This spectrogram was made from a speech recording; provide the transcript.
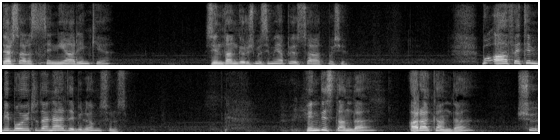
Ders arası seni niye arayayım ki ya? Zindan görüşmesi mi yapıyoruz saat başı? Bu afetin bir boyutu da nerede biliyor musunuz? Hindistan'da, Arakan'da, şu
